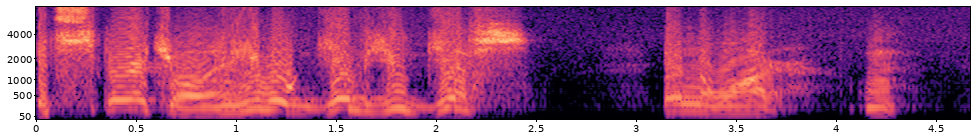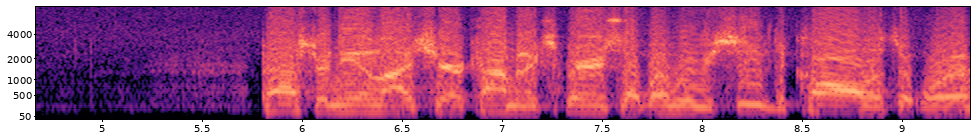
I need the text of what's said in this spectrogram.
It's spiritual, and he will give you gifts in the water. Mm. Pastor Neil and I share a common experience that when we received the call, as it were,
